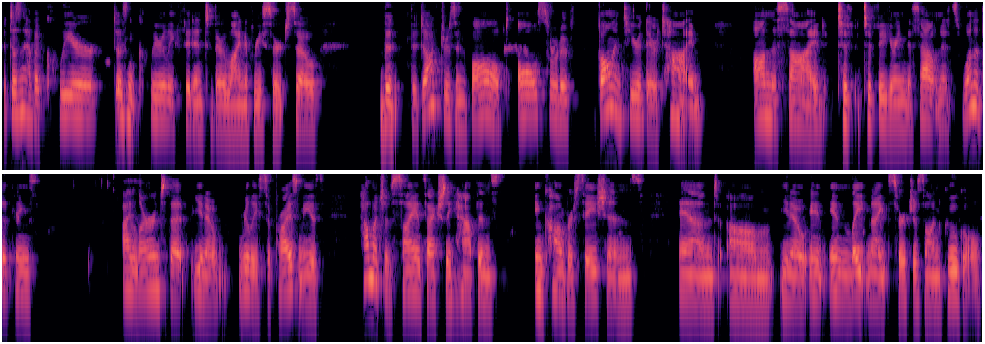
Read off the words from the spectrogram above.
that doesn't have a clear doesn't clearly fit into their line of research. So the the doctors involved all sort of volunteered their time on the side to to figuring this out. And it's one of the things I learned that you know really surprised me is how much of science actually happens in conversations and um, you know in, in late night searches on Google.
